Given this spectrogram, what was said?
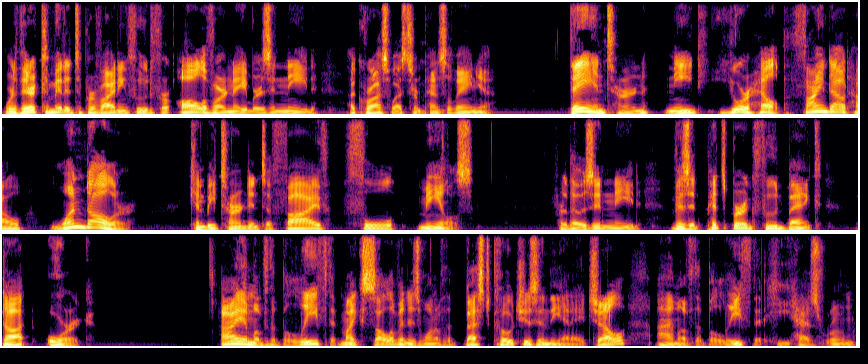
where they're committed to providing food for all of our neighbors in need across Western Pennsylvania. They, in turn, need your help. Find out how $1 can be turned into five full meals. For those in need, visit pittsburghfoodbank.org. I am of the belief that Mike Sullivan is one of the best coaches in the NHL. I'm of the belief that he has room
